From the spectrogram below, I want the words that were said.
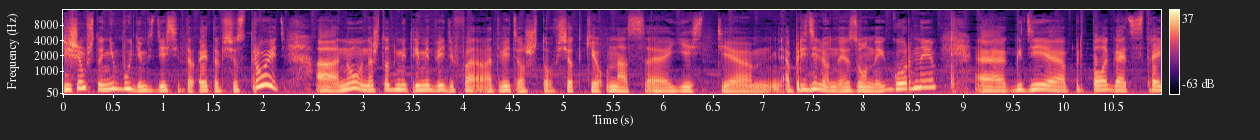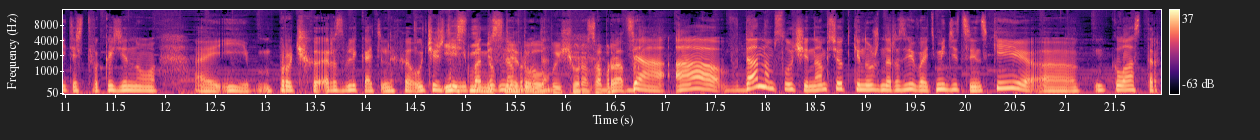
решим, что не будем здесь это, это все строить. А, ну, на что Дмитрий Медведев а, ответил, что все-таки у нас э, есть э, определенные зоны горные, э, где предполагается строительство казино э, и прочих развлекательных э, учреждений И с ними следовало рода. бы еще разобраться. Да, а в данном случае нам все-таки нужно развивать медицинский э, кластер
